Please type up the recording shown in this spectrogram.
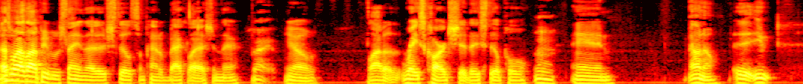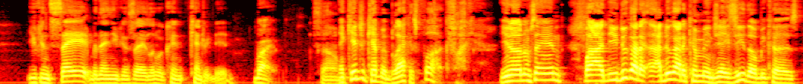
that's why a lot of people are saying that there's still some kind of backlash in there. Right. You know, a lot of race card shit they still pull, Mm. and I don't know. It- you you can say it, but then you can say, look what Ken- Kendrick did. Right. So And Kendrick kept it black as fuck. Fuck yeah. You know what I'm saying? But I, you do gotta, I do gotta commend Jay Z though because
